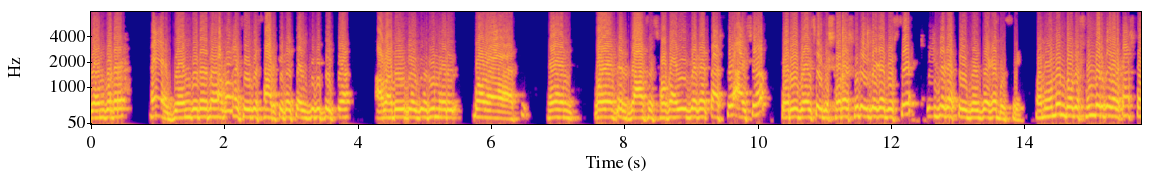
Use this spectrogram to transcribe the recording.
জয়েন বোর্ডে হ্যাঁ জয়েন বোর্ডে আবার আছে এই যে সার্কিট আছে এসডিবি থেকে আবার এই যে রুমের ফ্যান পয়েন্টের যা আছে, সবাই এই জায়গাতে আসছে, আইসা পরে বলছে যে সরাসরি এই জায়গায় বসছে, এই জায়গাতে এই জায়গায় বসছে। মানে এমন ভাবে সুন্দর করে কাজটা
